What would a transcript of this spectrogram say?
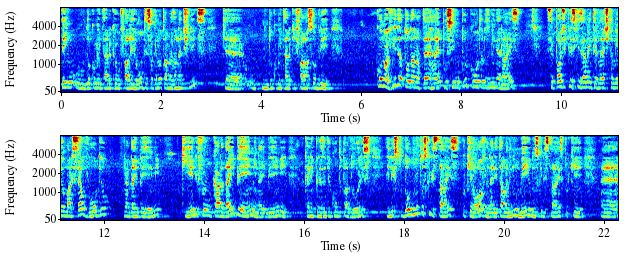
tem o documentário que eu falei ontem, só que não está mais na Netflix, que é um documentário que fala sobre como a vida toda na Terra é possível por conta dos minerais você pode pesquisar na internet também o Marcel Vogel, né, da IBM, que ele foi um cara da IBM, na né, IBM, aquela empresa de computadores. Ele estudou muitos cristais, porque óbvio, né, ele estava ali no meio dos cristais, porque é,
